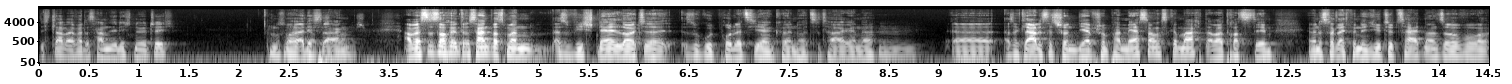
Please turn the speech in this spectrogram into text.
ich glaube einfach, das haben die nicht nötig. Muss man ehrlich Glaub ich auch sagen. Aber es ist auch interessant, was man, also wie schnell Leute so gut produzieren können heutzutage, ne? Hm. Äh, also klar, das ist schon, die haben schon ein paar mehr Songs gemacht, aber trotzdem, wenn man das vergleicht mit den YouTube-Zeiten und so, wo,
